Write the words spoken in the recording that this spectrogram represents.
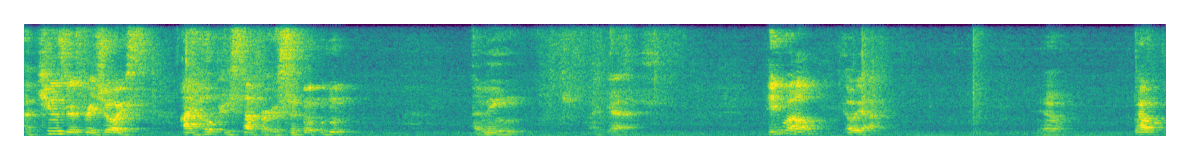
accusers rejoice. I hope he suffers. I mean, I guess. He will. Oh yeah. Yeah. Well,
